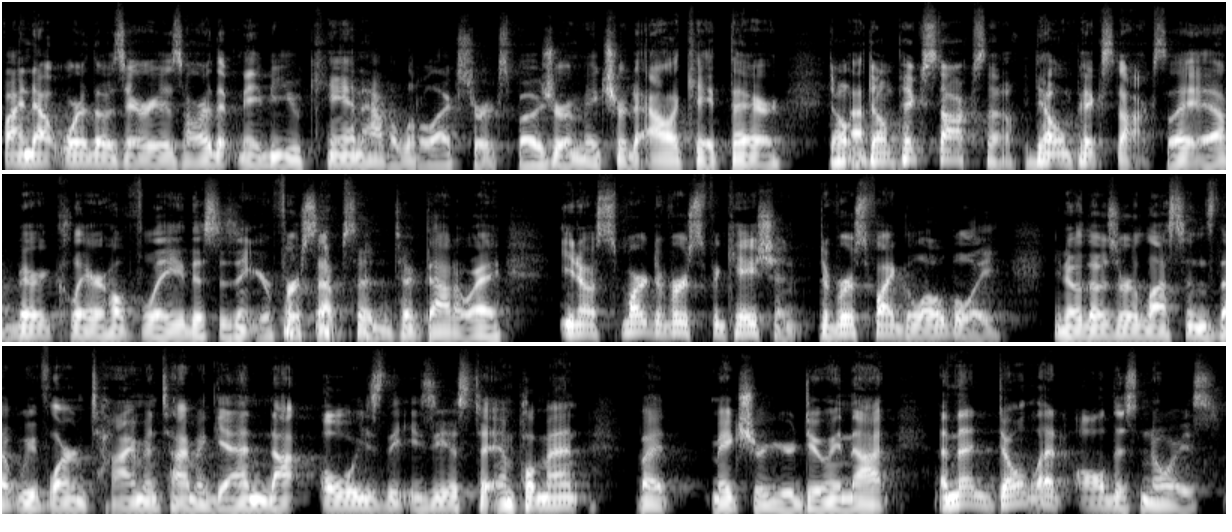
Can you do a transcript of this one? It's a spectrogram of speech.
find out where those areas are that maybe you can have a little extra exposure and make sure to allocate there. Don't uh, don't pick stocks though. Don't pick stocks. Yeah, very clear. Hopefully this isn't your first episode and took that away you know, smart diversification, diversify globally. You know, those are lessons that we've learned time and time again, not always the easiest to implement, but make sure you're doing that. And then don't let all this noise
